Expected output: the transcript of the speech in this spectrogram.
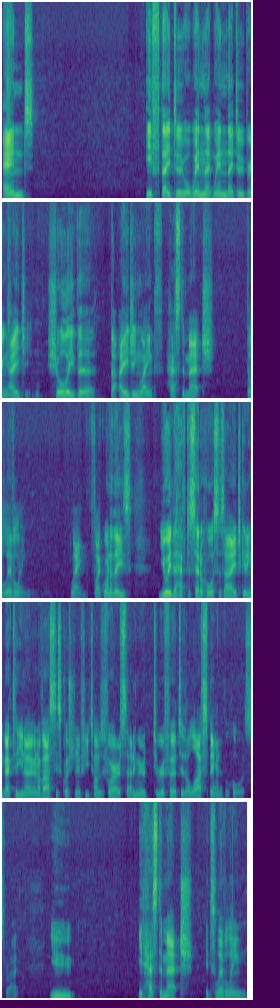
and if they do or when they when they do bring aging, surely the the aging length has to match the leveling length. Like one of these, you either have to set a horse's age, getting back to, you know, and I've asked this question a few times before, I was starting to refer to the lifespan of a horse, right? You, it has to match its leveling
